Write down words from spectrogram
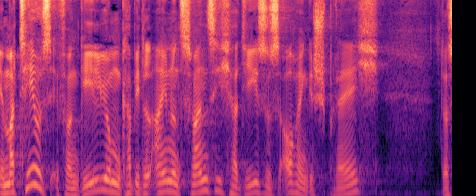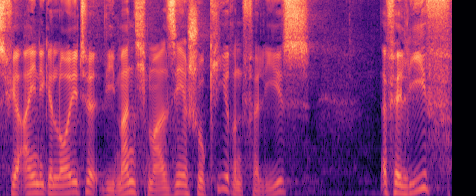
Im Matthäusevangelium Kapitel 21 hat Jesus auch ein Gespräch, das für einige Leute wie manchmal sehr schockierend verließ, er verlief.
